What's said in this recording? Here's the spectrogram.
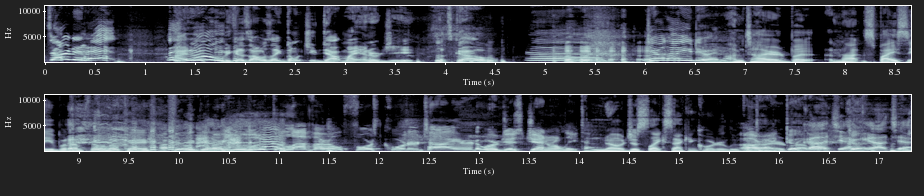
started it. I know because I was like, "Don't you doubt my energy? Let's go." Uh, Gerald, how you doing? I'm tired, but not spicy. But I'm feeling okay. I'm feeling good. Are you Luka level fourth quarter tired or just generally tired? No, just like second quarter Luka All right, tired. good. probably. Gotcha, Good. gotcha.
